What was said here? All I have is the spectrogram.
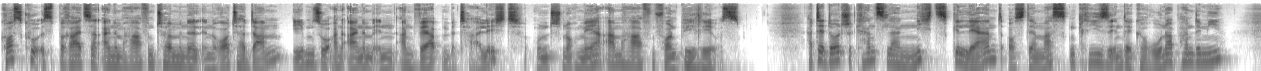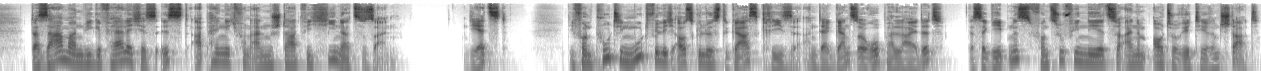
Costco ist bereits an einem Hafenterminal in Rotterdam, ebenso an einem in Antwerpen beteiligt und noch mehr am Hafen von Piräus. Hat der deutsche Kanzler nichts gelernt aus der Maskenkrise in der Corona-Pandemie? Da sah man, wie gefährlich es ist, abhängig von einem Staat wie China zu sein. Und jetzt? Die von Putin mutwillig ausgelöste Gaskrise, an der ganz Europa leidet, das Ergebnis von zu viel Nähe zu einem autoritären Staat.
